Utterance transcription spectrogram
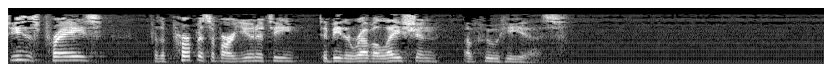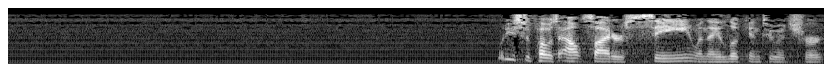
Jesus prays for the purpose of our unity to be the revelation of who He is. What do you suppose outsiders see when they look into a church?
